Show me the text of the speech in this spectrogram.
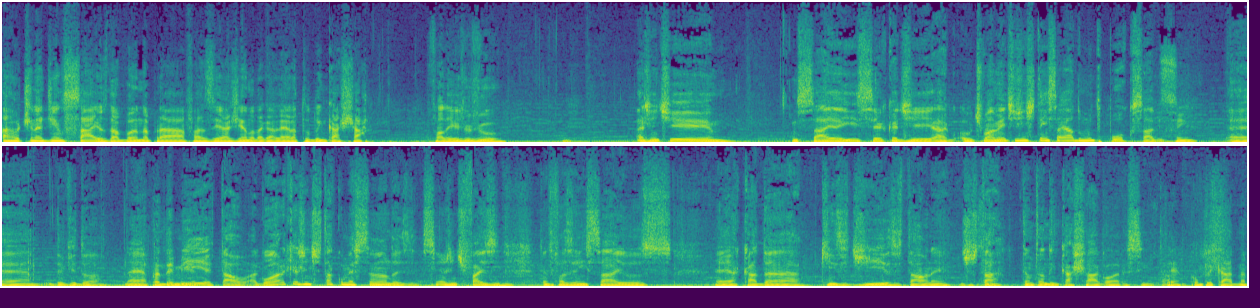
a rotina de ensaios da banda pra fazer a agenda da galera tudo encaixar? Fala aí, Juju. A gente ensaia aí cerca de. Ultimamente a gente tem ensaiado muito pouco, sabe? Sim. É, devido a né, Pandemia. pandemia e tal. Agora que a gente tá começando, assim, a gente faz. Uhum. Tenta fazer ensaios é, a cada 15 dias e tal, né? A gente tá tentando encaixar agora, assim e tal. É complicado, né?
